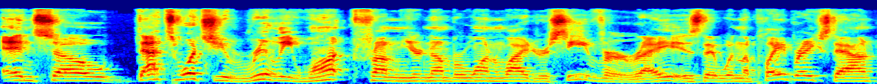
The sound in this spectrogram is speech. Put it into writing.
And so that's what you really want from your number one wide receiver, right? Is that when the play breaks down,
